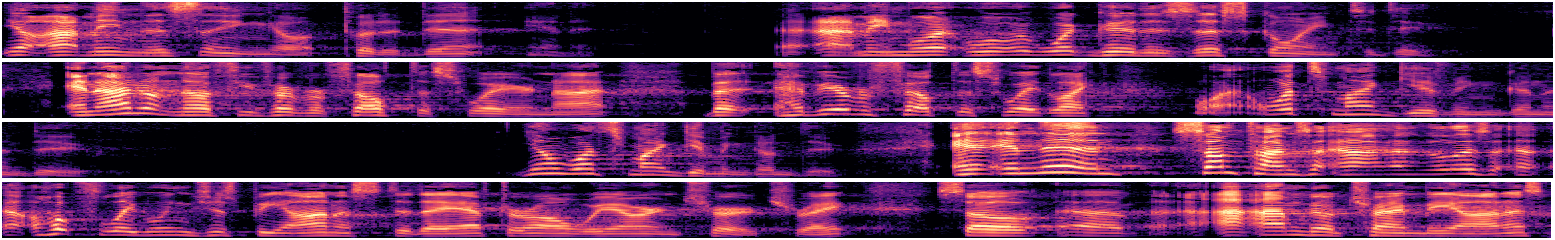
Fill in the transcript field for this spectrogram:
You know, I mean, this thing put a dent in it. I mean, what, what, good is this going to do? And I don't know if you've ever felt this way or not, but have you ever felt this way like, what's my giving going to do? You know, what's my giving going to do? And, and, then sometimes, uh, listen, uh, hopefully, we can just be honest today. After all, we are in church, right? So uh, I, I'm going to try and be honest.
